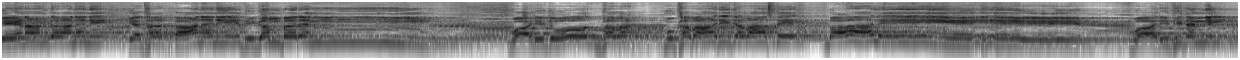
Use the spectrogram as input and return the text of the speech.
ഏണാങ്കാനനെ യഥ കാനനെ ദിഗംബരൻ. വാരിജോദ്ഭവ മുഖവാരിജവാസ്തേ ബാലേ. വാരിധി തന്നിൽ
